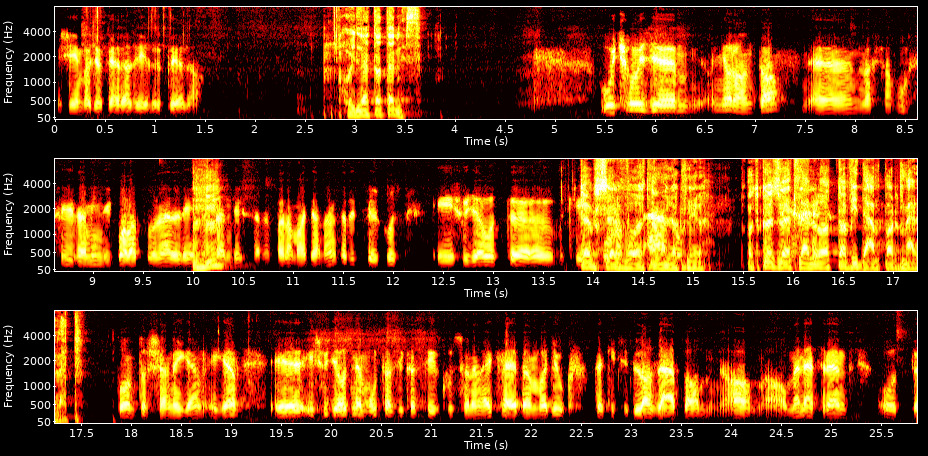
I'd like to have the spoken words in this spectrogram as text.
és én vagyok erre az élő példa. Hogy lett a tenisz? Úgyhogy ö, nyaranta, lassan 20 éve mindig Balaton ellén Mhm. uh-huh. vendégszerepel a Magyar Nemzeti Cirkusz, és ugye ott... Többször voltam állok. önöknél. Ott közvetlenül ott a Vidámpark mellett. Pontosan, igen, igen. És ugye ott nem utazik a cirkusz, hanem egy helyben vagyunk, de kicsit lazább a, a, a menetrend, ott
